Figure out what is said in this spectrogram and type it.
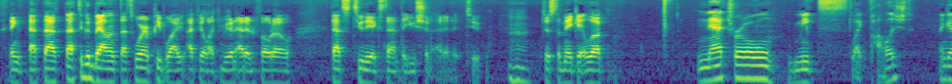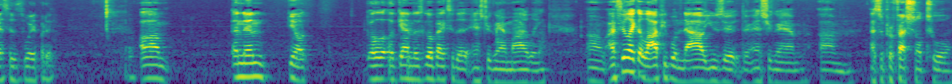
I think that that that's a good balance. That's where people I, I feel like if you're gonna edit a photo, that's to the extent that you should edit it to, Mhm. just to make it look natural meets like polished. I guess is the way to put it. Um, and then you know, again, let's go back to the Instagram modeling. um, I feel like a lot of people now use their, their Instagram um, as a professional tool,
